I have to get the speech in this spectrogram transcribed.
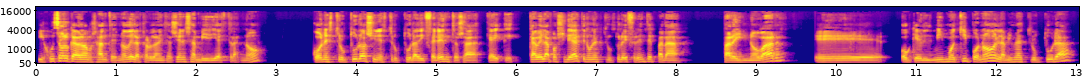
Y justo lo que hablábamos antes, ¿no? De las organizaciones ambidiestras, ¿no? Con estructura o sin estructura diferente. O sea, que, cabe la posibilidad de tener una estructura diferente para, para innovar eh, o que el mismo equipo, ¿no? En la misma estructura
